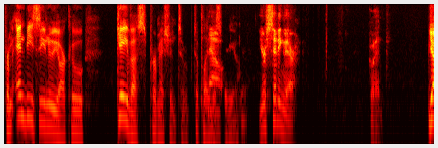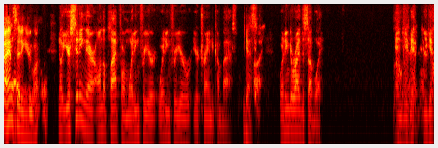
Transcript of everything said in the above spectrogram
from NBC New York who gave us permission to to play this video. You're sitting there. Go ahead. Yeah, I am sitting here. What? No, you're sitting there on the platform waiting for your waiting for your your train to come back. Yes. Waiting to ride the subway. And Oh, you get you get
